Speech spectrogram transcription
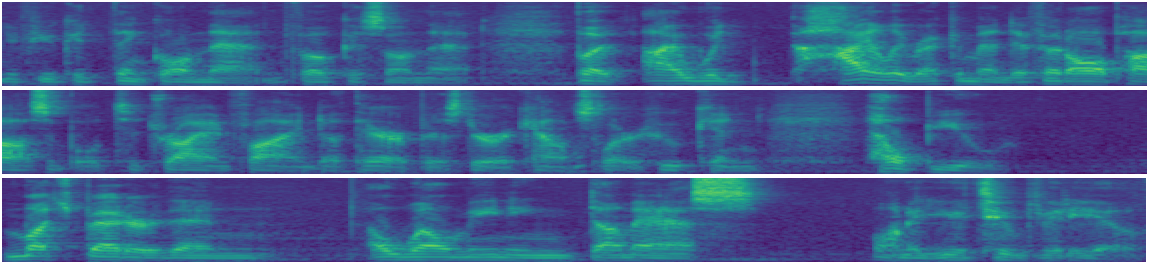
if you could think on that and focus on that. But i would highly recommend if at all possible to try and find a therapist or a counselor who can help you much better than a well-meaning dumbass on a youtube video.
